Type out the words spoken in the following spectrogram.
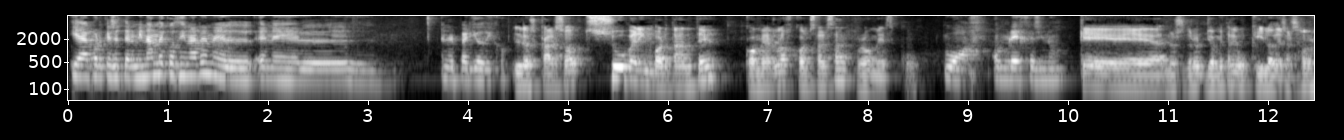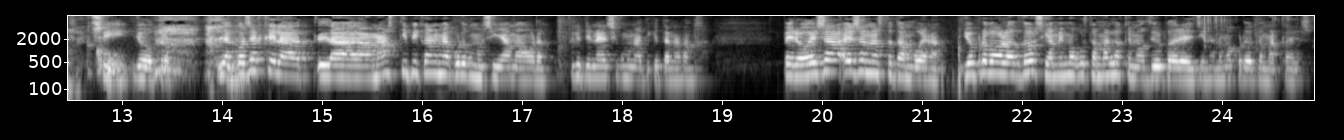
Y ah, porque se terminan de cocinar en el, en el, en el periódico. Los calzots, súper importante, comerlos con salsa romescu. Buah, hombre, es que si no. Que nosotros, yo me traigo un kilo de salsa romescu. Sí, yo otro. La cosa es que la, la más típica, no me acuerdo cómo se llama ahora. Es que tiene así como una etiqueta naranja. Pero esa, esa no está tan buena. Yo he probado las dos y a mí me gusta más la que nos dio el padre de Gina. No me acuerdo de qué marca es.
